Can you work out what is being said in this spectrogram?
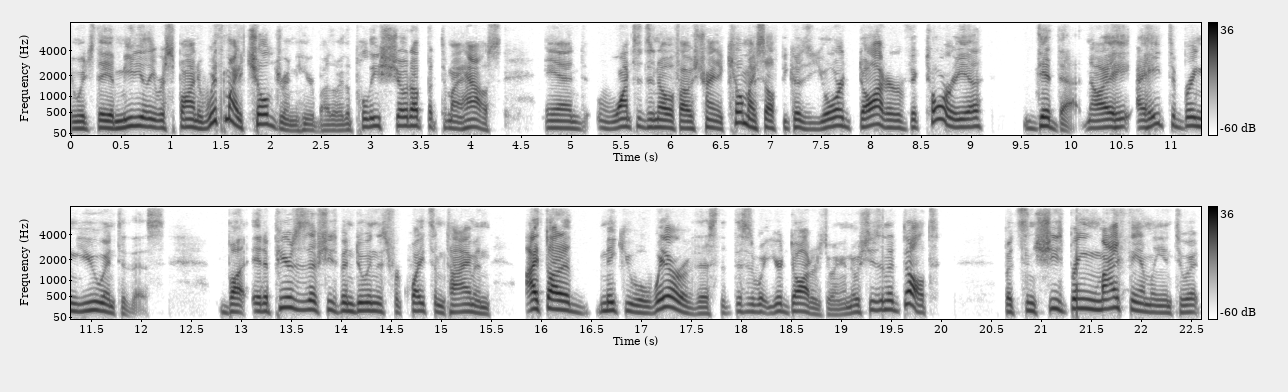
in which they immediately responded with my children. Here, by the way, the police showed up to my house and wanted to know if I was trying to kill myself because your daughter Victoria did that. Now, I I hate to bring you into this, but it appears as if she's been doing this for quite some time and I thought I'd make you aware of this that this is what your daughter's doing. I know she's an adult, but since she's bringing my family into it,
